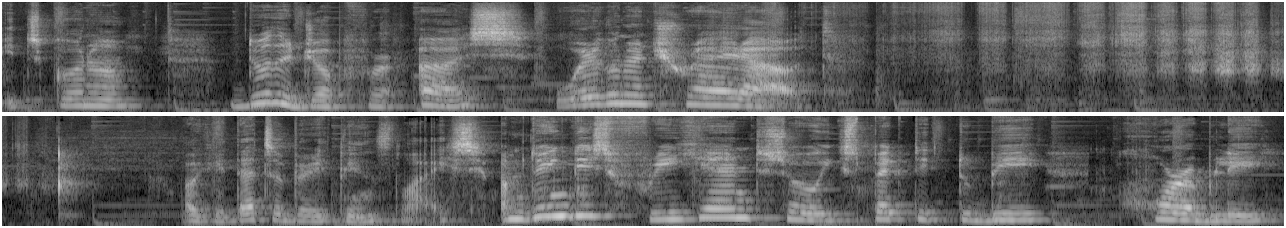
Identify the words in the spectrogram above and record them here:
it's gonna do the job for us. We're gonna try it out. Okay, that's a very thin slice. I'm doing this freehand, so expect it to be horribly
